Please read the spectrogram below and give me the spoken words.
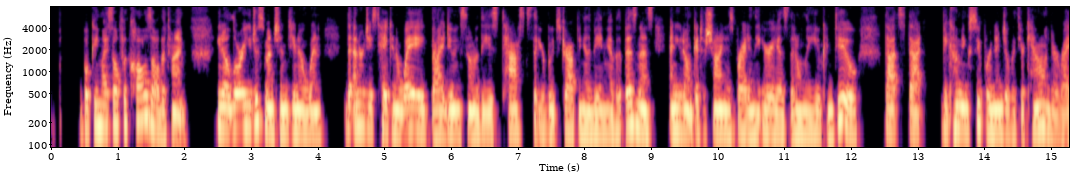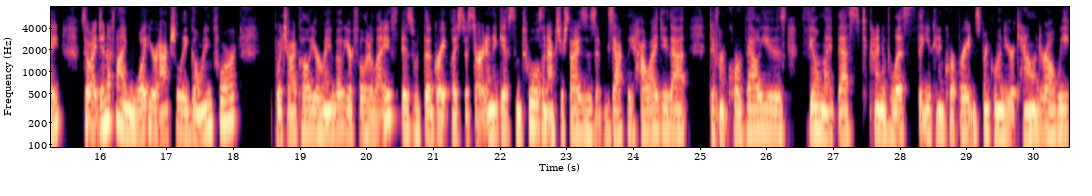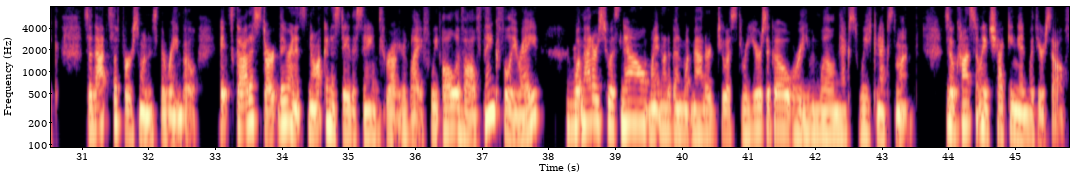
booking myself with calls all the time. You know, Laura, you just mentioned, you know, when the energy is taken away by doing some of these tasks that you're bootstrapping in the beginning of the business and you don't get to shine as bright in the areas that only you can do, that's that becoming super ninja with your calendar, right? So identifying what you're actually going for which I call your rainbow, your fuller life, is the great place to start. And I give some tools and exercises of exactly how I do that, different core values, feel my best kind of lists that you can incorporate and sprinkle into your calendar all week. So that's the first one is the rainbow. It's got to start there and it's not going to stay the same throughout your life. We all evolve, thankfully, right? Mm-hmm. What matters to us now might not have been what mattered to us three years ago or even will next week, next month. So mm-hmm. constantly checking in with yourself.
